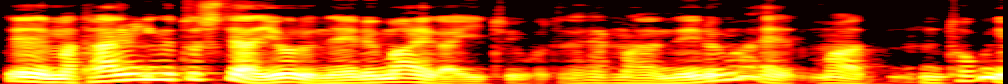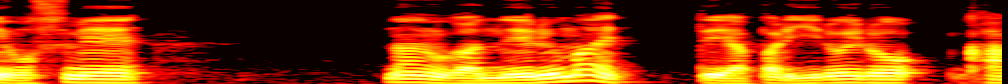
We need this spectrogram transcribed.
で、まあタイミングとしては夜寝る前がいいということでね。まあ寝る前、まあ特におすすめなのが寝る前ってやっぱりいろいろ考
